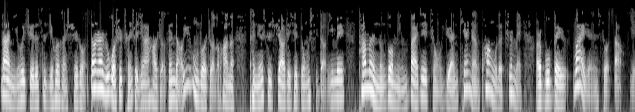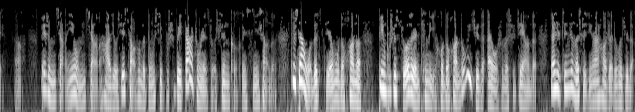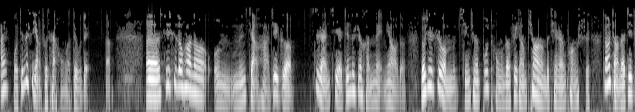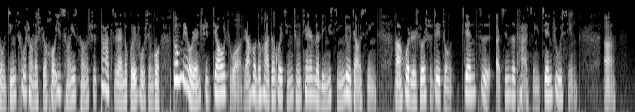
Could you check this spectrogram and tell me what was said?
那你就会觉得自己会很失落。当然，如果是纯水晶爱好者跟疗愈工作者的话呢，肯定是需要这些东西的，因为他们能够明白这种原天然矿物的之美，而不被外人所盗也啊。为什么讲？因为我们讲了哈，有些小众的东西不是被大众人所认可和欣赏的。就像我的节目的话呢，并不是所有的人听了以后的话都会觉得，哎，我说的是这样的。但是真正的水晶爱好者都会觉得，哎，我真的是养出彩虹了，对不对啊？呃，其实的话呢，我们我们讲哈，这个。自然界真的是很美妙的，尤其是我们形成不同的非常漂亮的天然矿石，当长在这种晶簇上的时候，一层一层是大自然的鬼斧神工，都没有人去雕琢，然后的话，它会形成天然的菱形、六角形啊，或者说是这种尖字呃金字塔形、尖柱形啊，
